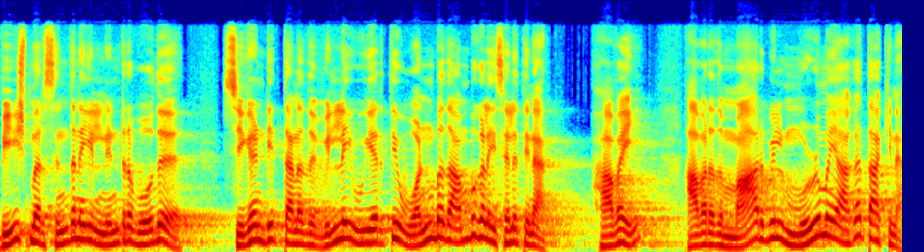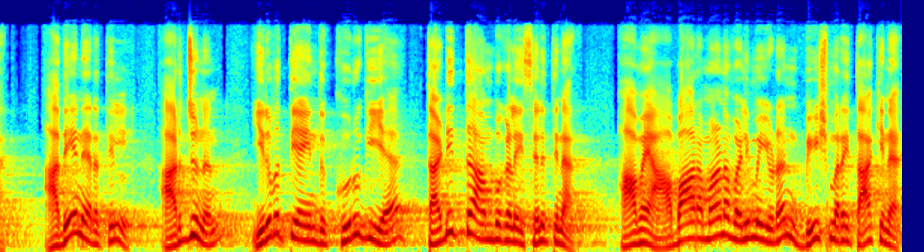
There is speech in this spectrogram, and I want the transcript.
பீஷ்மர் சிந்தனையில் நின்றபோது சிகண்டி தனது வில்லை உயர்த்தி ஒன்பது அம்புகளை செலுத்தினார். அவை அவரது மார்பில் முழுமையாக தாக்கினார். அதே நேரத்தில் அர்ஜுனன் இருபத்தி ஐந்து குறுகிய தடித்த அம்புகளை செலுத்தினார். அவை அபாரமான வலிமையுடன் பீஷ்மரை தாக்கின.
